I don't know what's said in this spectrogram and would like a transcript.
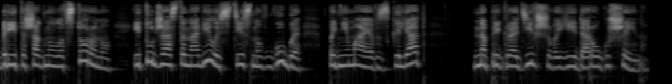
Брита шагнула в сторону и тут же остановилась, стиснув губы, поднимая взгляд на преградившего ей дорогу Шейна.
